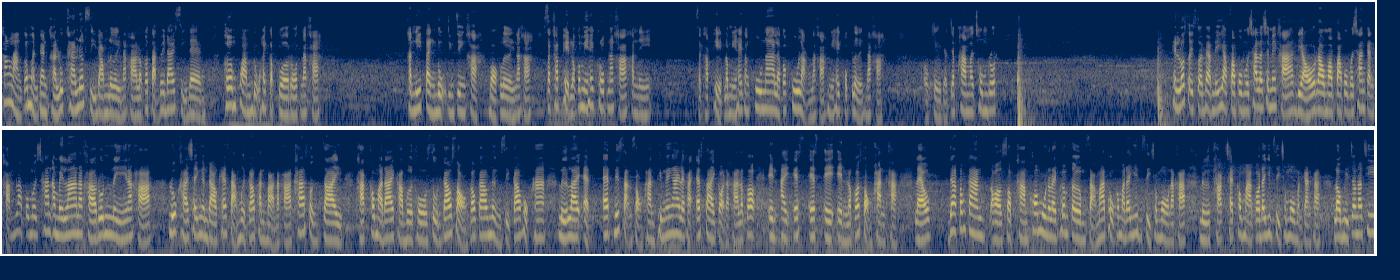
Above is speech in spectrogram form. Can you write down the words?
ข้างหลังก็เหมือนกันค่ะ ลูกค้าเลือกสีดำเลยนะคะ แล้วก็ตัดด้วยได้ายสีแดง เพิ่มความดุให้กับตัวรถนะคะคันนี้แต่งดุจริงๆค่ะ บอกเลยนะคะสครับเพจเราก็มีให้ครบนะคะคันนี้ สครับเพจเรามีให้ทั้งคู่หน้าแล้วก็คู่หลังนะคะ มีให้ครบเลยนะคะ โอเค เดี๋ยวจะพามาชมรถ เห็นรถสวยๆ แบบนี้อยากฟังโปรโมชั่นแล้วใช่ไหมคะ เดี๋ยวเรามาฟังโปรโมชั่นกันค่ะสำหรับโปรโมชั่นอเมล่านะคะ รุ่นนี้นะคะ ลูกค้าใช้เงินดาวแค่ 39,000 บาทนะคะ ถ้าสนใจทักเข้ามาได้ค่ะเบอร์โทร 0929914965 หรือ Line แอดแอดนิสสัน2,000 พิมพ์ง่ายๆเลยค่ะแอดไซน์ก่อนนะคะ แล้วก็ N I S S A N แล้วก็ 2,000 ค่ะ แล้วถ้าต้องการออสอบถามข้อมูลอะไรเพิ่มเติม สามารถโทรเข้ามาได้ 24 ชั่วโมงนะคะ หรือทักแชทเข้ามาก็ได้ 24 ชั่วโมงเหมือนกันค่ะ เรามีเจ้าหน้าที่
